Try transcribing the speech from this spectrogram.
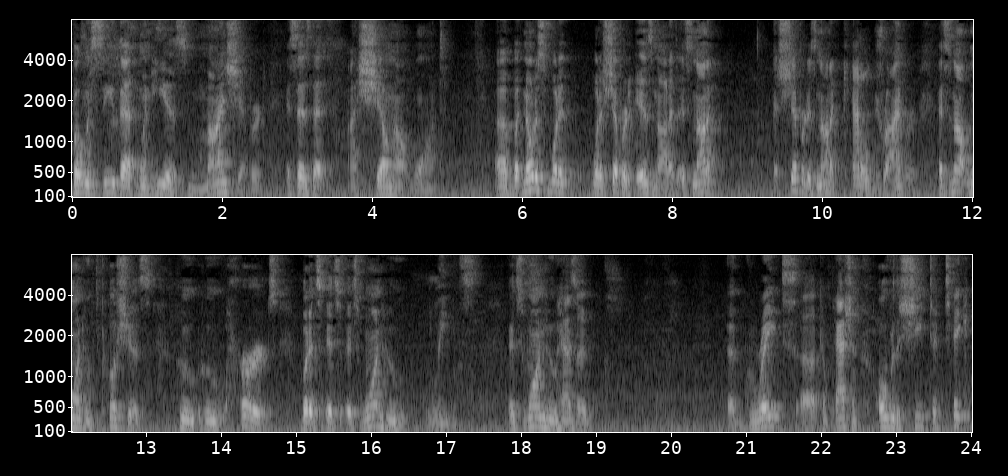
But we see that when He is my shepherd, it says that I shall not want. Uh, but notice what it what a shepherd is not. It's not a a shepherd is not a cattle driver. It's not one who pushes, who who herds, but it's it's it's one who leads. It's one who has a a great uh, compassion over the sheep to take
